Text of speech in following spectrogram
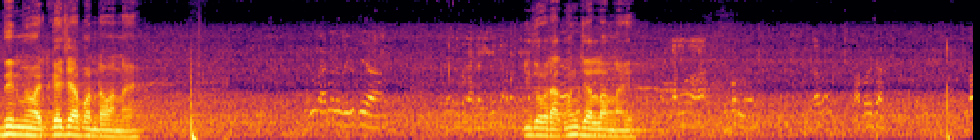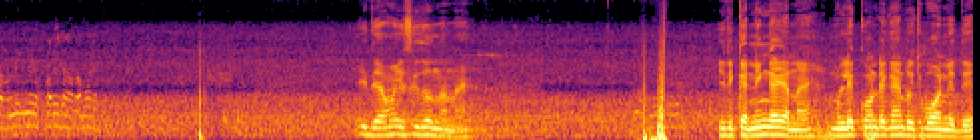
దీన్ని మేము అట్టికాయ చేప అంటాం అన్నయ్య. ఇది ఒక రకం జల్ అన్నయ్య. ఇదేమో ఇసుగుది ఉంది అన్నయ్య ఇది కన్నింగాయ అన్నయ్య. ముళ్ళు ఎక్కువ ఉంటే కానీ రుచి బాగుండిద్ది.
